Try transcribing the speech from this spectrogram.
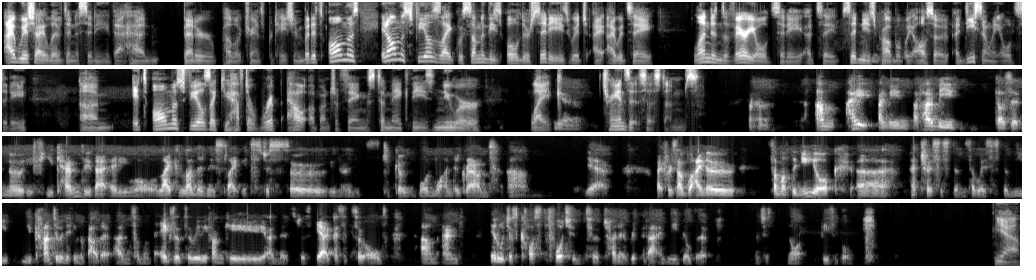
I wish I lived in a city that had better public transportation, but it's almost it almost feels like with some of these older cities, which I, I would say London's a very old city. I'd say Sydney's Mhm. probably also a decently old city. Um, it almost feels like you have to rip out a bunch of things to make these newer, like Yeah. transit systems. Uh-huh. Um, I I mean, a part of me doesn't know if you can do that anymore. Like London is like it's just so you know it's keep going more and more underground. Um, yeah, like for example, I know some of the New York uh, metro system, subway system, you you can't do anything about it, and some of the exits are really funky, and it's just yeah, because it's so old, um, and it'll just cost a fortune to try to rip it out and rebuild it, which is not feasible. Yeah.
